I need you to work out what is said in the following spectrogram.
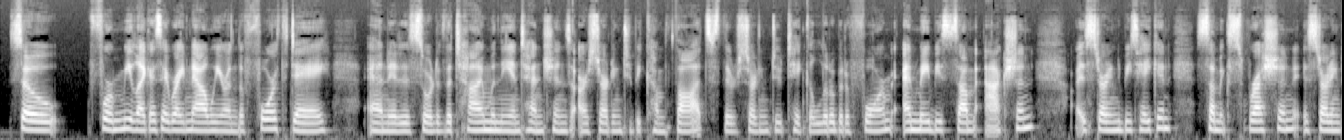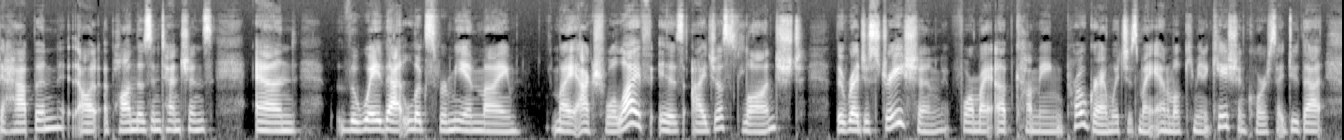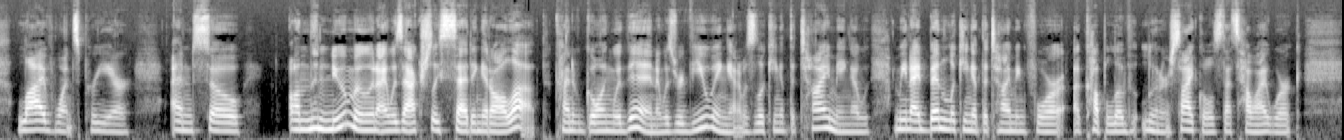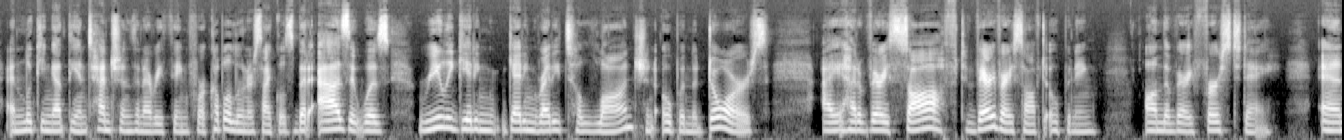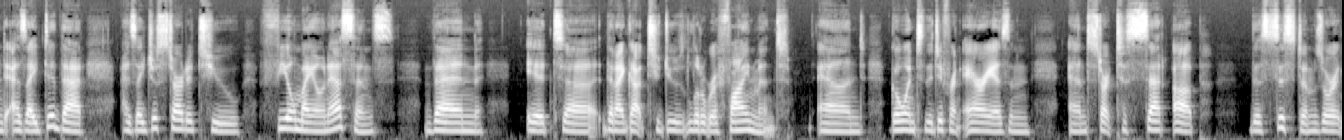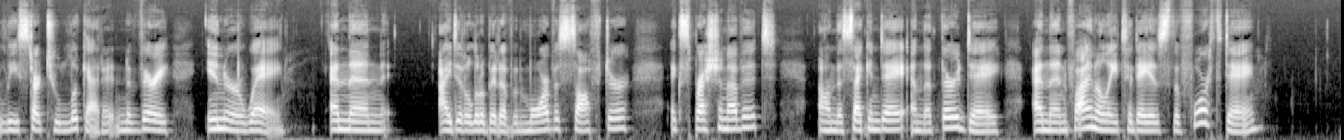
so for me, like I say, right now we are in the fourth day, and it is sort of the time when the intentions are starting to become thoughts. They're starting to take a little bit of form, and maybe some action is starting to be taken. Some expression is starting to happen uh, upon those intentions, and the way that looks for me in my my actual life is I just launched the registration for my upcoming program, which is my animal communication course. I do that live once per year. And so on the new moon, I was actually setting it all up, kind of going within. I was reviewing it. I was looking at the timing. I, w- I mean, I'd been looking at the timing for a couple of lunar cycles. That's how I work, and looking at the intentions and everything for a couple of lunar cycles. But as it was really getting getting ready to launch and open the doors, I had a very soft, very very soft opening on the very first day. And as I did that, as I just started to feel my own essence, then it uh, then I got to do a little refinement and go into the different areas and and start to set up the systems or at least start to look at it in a very inner way. And then I did a little bit of a more of a softer expression of it on the second day and the third day. And then finally, today is the fourth day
